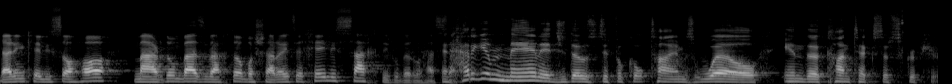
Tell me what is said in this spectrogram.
در این کلیساها مردم بعضی وقتا با شرایط خیلی سختی روبرو And هستن how do you manage those difficult times well in the context of Scripture?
